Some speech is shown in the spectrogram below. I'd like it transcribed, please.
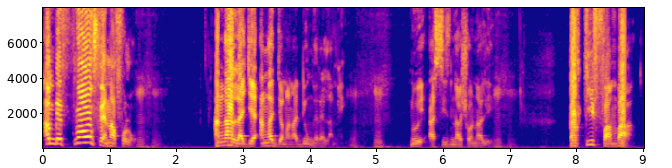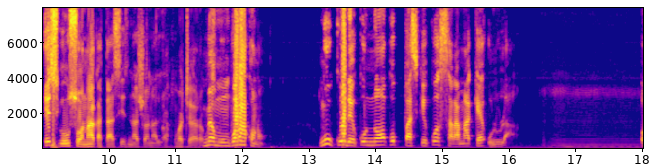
an bɛ fɛn o fɛn na fɔlɔ Mhm. an k'a lajɛ an ka jamanadenw yɛrɛ lamɛn Mhm. n'o ye assise national ye Mhm. parti fanba est ce que u sɔnna ka taa assise national la mais kosɛbɛ. mun bɔra a kɔnɔ n k'u ko de ko non ko parce que ko sara ma kɛ olu la ɔ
